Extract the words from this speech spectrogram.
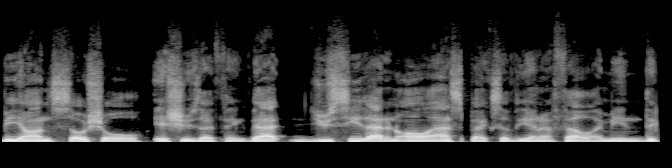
beyond social issues I think that you see that in all aspects of the NFL I mean the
